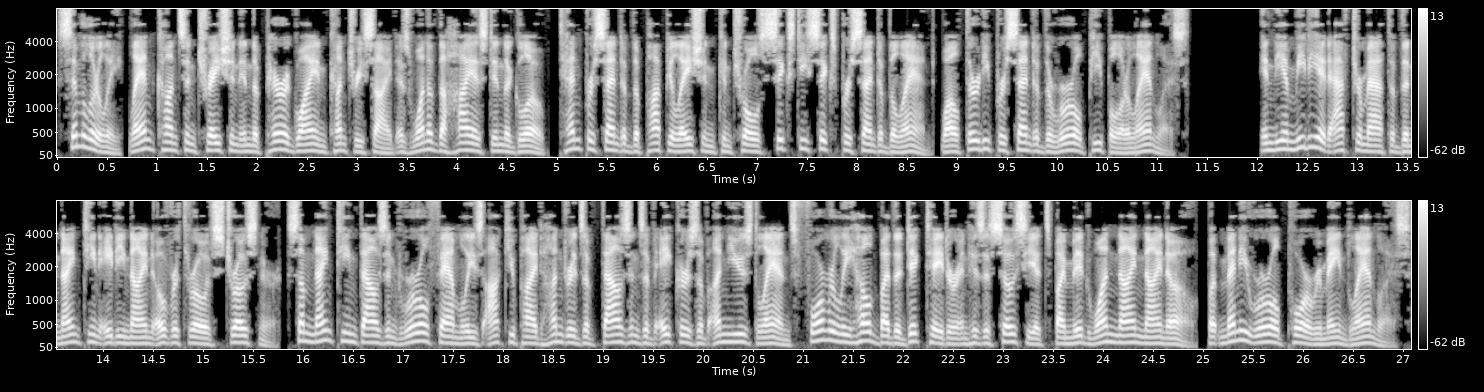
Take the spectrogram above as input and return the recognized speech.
Similarly, land concentration in the Paraguayan countryside is one of the highest in the globe, 10% of the population controls 66% of the land, while 30% of the rural people are landless. In the immediate aftermath of the 1989 overthrow of Stroessner, some 19,000 rural families occupied hundreds of thousands of acres of unused lands formerly held by the dictator and his associates by mid-1990, but many rural poor remained landless.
